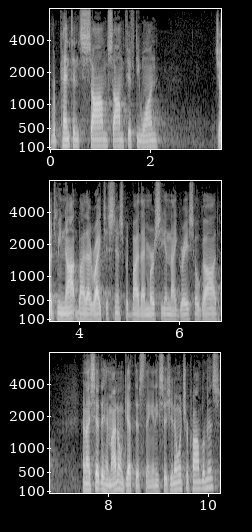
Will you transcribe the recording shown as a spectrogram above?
repentance psalm, Psalm 51 Judge me not by thy righteousness, but by thy mercy and thy grace, O God. And I said to him, I don't get this thing. And he says, You know what your problem is?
